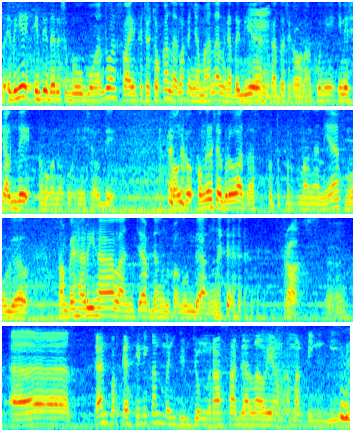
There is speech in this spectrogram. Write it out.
intinya inti dari sebuah hubungan tuh selain kecocokan adalah kenyamanan kata dia, Hmm. kata si kawan aku nih, inisial D sama kawan aku inisial D. Kong- Kongres ya bro atas pert- pertunangannya, semoga sampai hari H lancar, jangan lupa ngundang. terus Heeh. eh kan podcast ini kan menjunjung rasa galau yang amat tinggi gitu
